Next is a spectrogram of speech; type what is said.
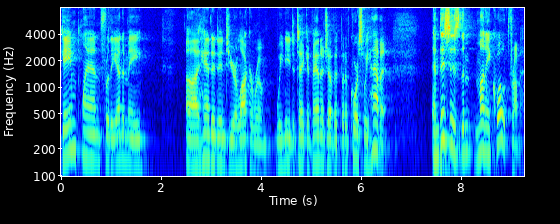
game plan for the enemy uh, handed into your locker room. We need to take advantage of it, but of course we haven't. And this is the money quote from it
